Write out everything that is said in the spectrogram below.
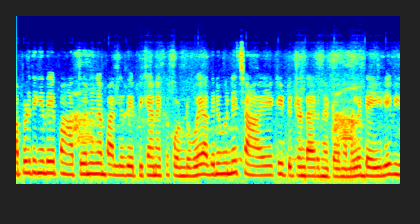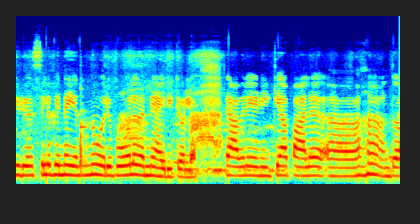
അപ്പോഴത്തേക്കും ഇതേ പാത്തുവിനെ ഞാൻ പല്ല് തേപ്പിക്കാനൊക്കെ കൊണ്ടുപോയി. അതിന് മുന്നേ ചായയൊക്കെ ഇട്ടിട്ടുണ്ടായിരുന്നു കേട്ടോ. നമ്മൾ ഡെയിലി വീഡിയോസിൽ പിന്നെ എന്നും ഒരുപോലെ തന്നെ ആയിരിക്കുമല്ലോ. രാവിലെ എണീക്കുക പാൽ എന്തോ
